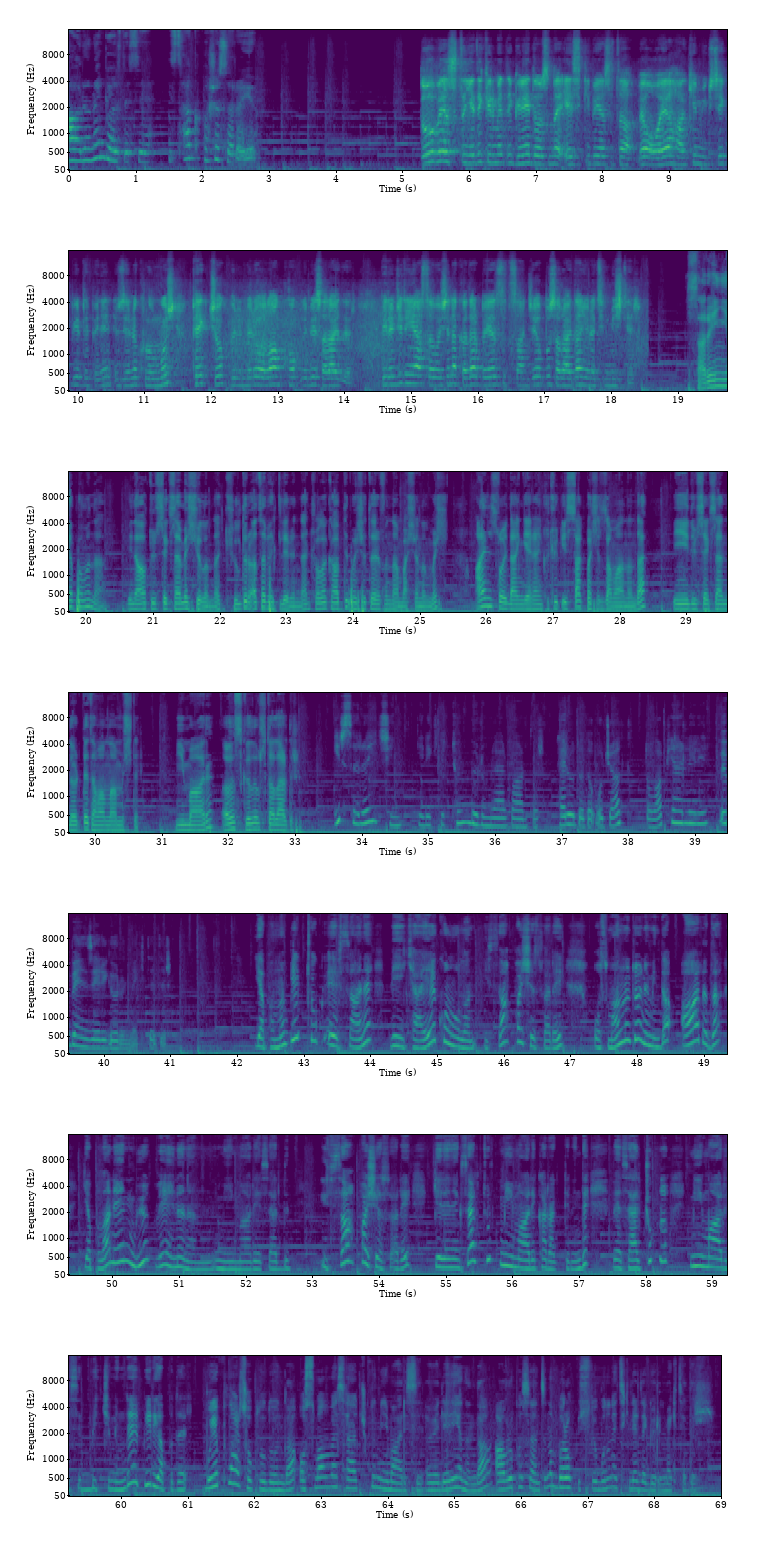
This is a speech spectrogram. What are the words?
Ağrı'nın gözdesi İshak Paşa Sarayı. Doğu Beyazıt'ın 7 kilometre güneydoğusunda eski Beyazıt'a ve ovaya hakim yüksek bir tepenin üzerine kurulmuş pek çok bölümleri olan komple bir saraydır. Birinci Dünya Savaşı'na kadar Beyazıt Sancığı bu saraydan yönetilmiştir. Sarayın yapımına 1685 yılında Çıldır Atabeklerinden Çolak Abdi Paşa tarafından başlanılmış, aynı soydan gelen Küçük İshak Paşa zamanında 1784'te tamamlanmıştır. Mimarı Ağızkalı ustalardır. Bir saray için gerekli tüm bölümler vardır. Her odada ocak, dolap yerleri ve benzeri görülmektedir. Yapımı birçok efsane ve hikayeye konu olan İsa Paşa Sarayı Osmanlı döneminde Ağrı'da yapılan en büyük ve en önemli mimari eserdir. İsa Paşa Sarayı geleneksel Türk mimari karakterinde ve Selçuklu mimarisi biçiminde bir yapıdır. Bu yapılar topluluğunda Osmanlı ve Selçuklu mimarisinin öğeleri yanında Avrupa sanatının barok üslubunun etkileri de görülmektedir.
